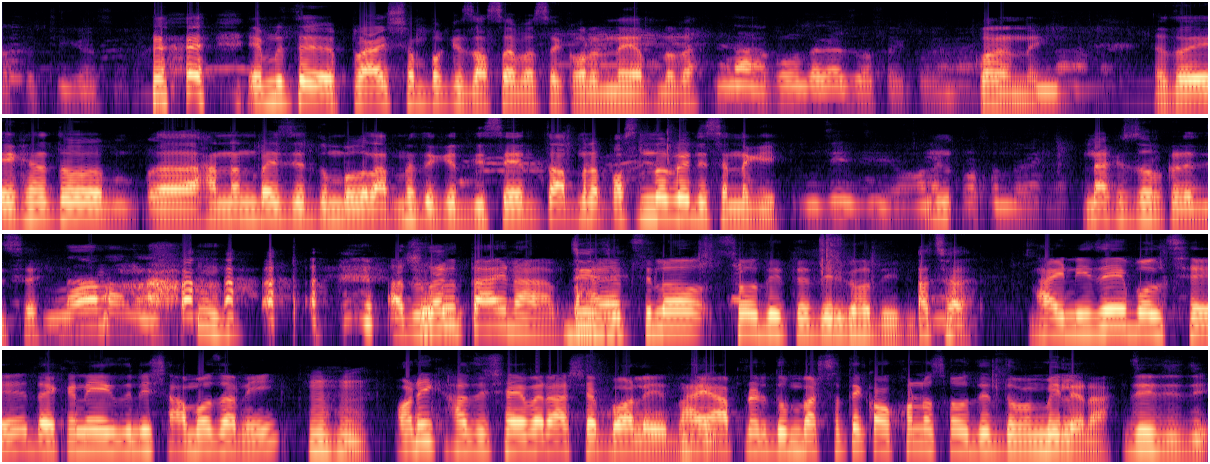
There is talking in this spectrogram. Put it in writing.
আছে ঠিক আছে। এমনিতে প্রাইস সম্পর্কে যাচাই বাছাই করেন নাই আপনারা? না কোনো জায়গায় যাচাই করেন না করেন নাই। তো এখানে তো হান্নান ভাই যে দুম্বাগুলো আপনাদেরকে দিছে এটা তো আপনারা পছন্দ করে দিচ্ছেন নাকি? জি জি অনেক পছন্দ হয়েছে। নাকি জোর করে দিছে? না না না। আচ্ছা শুধু তাই না ভাই ছিল সৌদিতে দীর্ঘদিন। আচ্ছা। ভাই নিজেই বলছে দেখেন এই জিনিস আমও জানি। হুম হুম। অনেক হাজি সাহেবের আসে বলে ভাই আপনার দুম্বার সাথে কখনো সৌদির দুম্বা মিলে না। জি জি জি।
